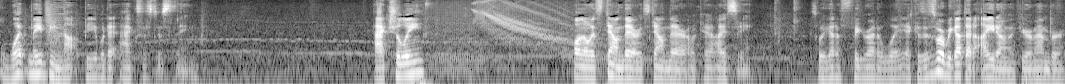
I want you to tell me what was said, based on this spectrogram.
what made me not be able to access this thing? Actually? Oh no, it's down there. It's down there. Okay, I see. So we gotta figure out a way. Yeah, because this is where we got that item, if you remember.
